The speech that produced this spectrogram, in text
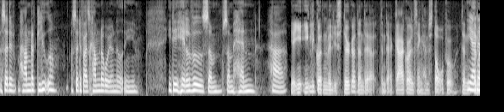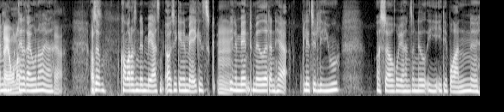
Og så er det ham, der glider, og så er det faktisk ham, der ryger ned i, i det helvede, som, som han har... Ja, e- egentlig går den vel i stykker, den der, den der gargoyle-ting, han står på. Den, ja, den, revner. Den revner, ja. ja. Og så kommer der sådan lidt mere, sådan, også igen et magisk Mm. element med, at den her bliver til live, og så ryger han så ned i, i det brændende,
